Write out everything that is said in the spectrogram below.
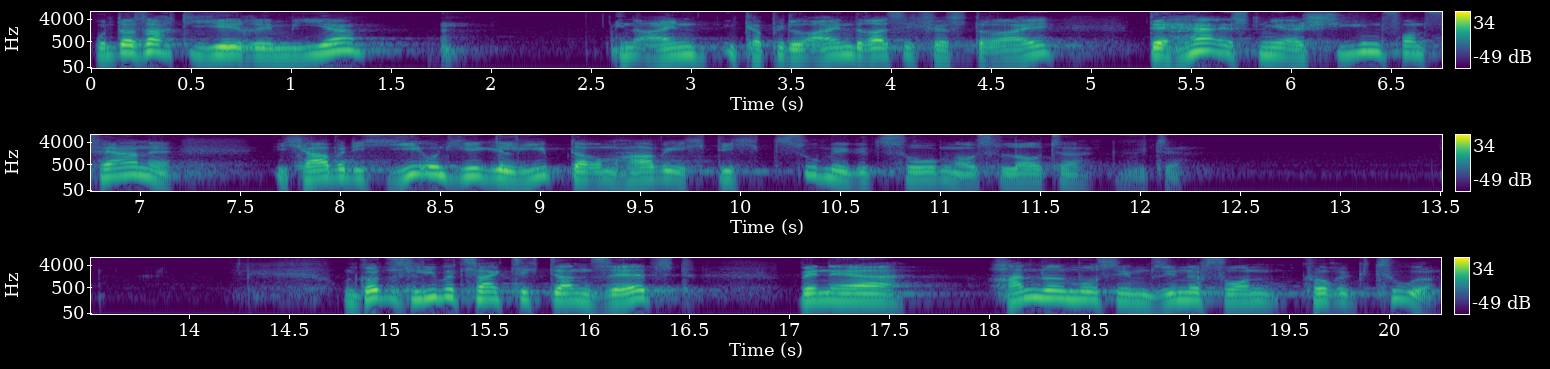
Und da sagt Jeremia, in, Kapitel 31, Vers 3, der Herr ist mir erschienen von ferne. Ich habe dich je und je geliebt, darum habe ich dich zu mir gezogen aus lauter Güte. Und Gottes Liebe zeigt sich dann selbst, wenn er handeln muss im Sinne von Korrektur.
